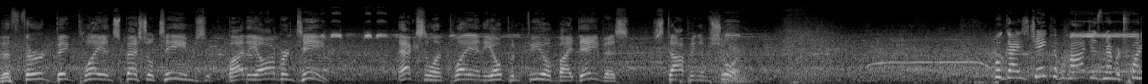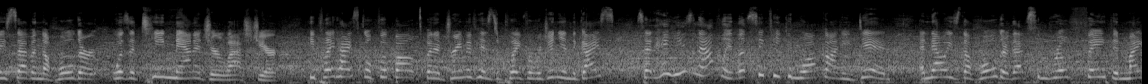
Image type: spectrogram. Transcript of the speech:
The third big play in special teams by the Auburn team. Excellent play in the open field by Davis, stopping him short. Well, guys, Jacob Hodges, number 27, the holder, was a team manager last year. He played high school football. It's been a dream of his to play for Virginia. And the guys said, hey, he's an athlete. Let's see if he can walk on. He did, and now he's the holder. That's some real faith in Mike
